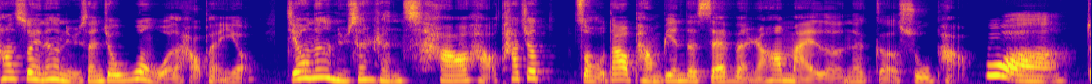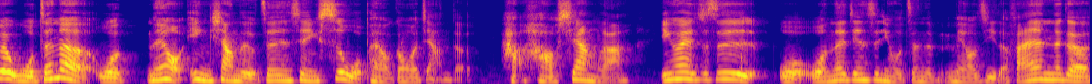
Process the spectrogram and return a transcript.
后所以那个女生就问我的好朋友。结果那个女生人超好，她就走到旁边的 Seven，然后买了那个书跑。哇，对我真的我没有印象的有这件事情，是我朋友跟我讲的，好好像啦。因为就是我我那件事情我真的没有记得，反正那个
